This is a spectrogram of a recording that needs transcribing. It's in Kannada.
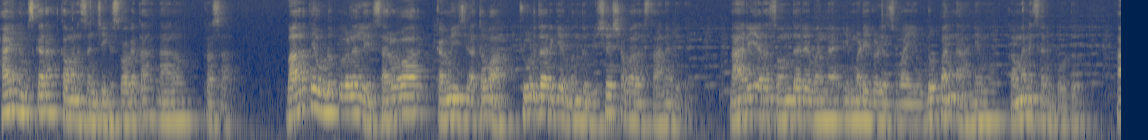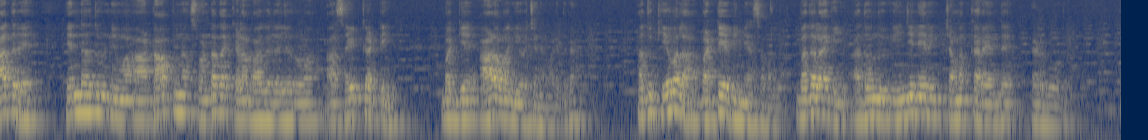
ಹಾಯ್, ನಮಸ್ಕಾರ. ಕವನ ಸಂಚಿಗೆ ಸ್ವಾಗತ. ನಾನು ಪ್ರಸಾದ್. ಭಾರತೀಯ ಉಡುಪುಗಳಲ್ಲಿ ಸರ್ವಾರ್ ಕಮೀಜ್ ಅಥವಾ ಚೂಡ್ದಾರ್ಗೆ ಒಂದು ವಿಶೇಷವಾದ ಸ್ಥಾನವಿದೆ. ನಾರಿಯರ ಸೌಂದರ್ಯವನ್ನು ಇಮ್ಮಡಿಗೊಳಿಸುವ ಈ ಉಡುಪನ್ನು ನೀವು ಗಮನಿಸಿರಬಹುದು ಆದರೆ, ಎಂದಾದರೂ ನೀವು ಆ ಟಾಪ್ನ ಸೊಂಟದ ಕೆಳಭಾಗದಲ್ಲಿರುವ ಆ ಸೈಡ್ ಕಟ್ಟಿಂಗ್ ಬಗ್ಗೆ ಆಳವಾಗಿ ಯೋಚನೆ ಮಾಡಿದರೆ? ಅದು ಕೇವಲ ಬಟ್ಟೆಯ ವಿನ್ಯಾಸವಲ್ಲ. ಬದಲಾಗಿ ಅದೊಂದು ಇಂಜಿನಿಯರಿಂಗ್ ಚಮತ್ಕಾರ ಎಂದೇ ಹೇಳ್ಬೋದು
